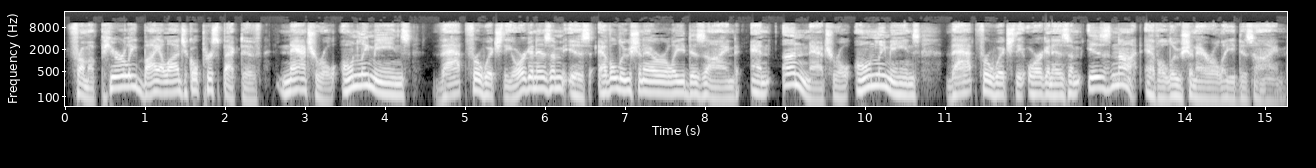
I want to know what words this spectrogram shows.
From a purely biological perspective, natural only means that for which the organism is evolutionarily designed, and unnatural only means that for which the organism is not evolutionarily designed.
